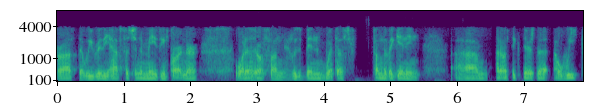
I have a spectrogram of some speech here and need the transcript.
for us that we really have such an amazing partner, One Israel Fund, who's been with us from the beginning. Um, I don't think there's a, a week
